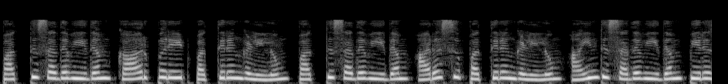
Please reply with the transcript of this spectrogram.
பத்து சதவீதம் கார்ப்பரேட் பத்திரங்களிலும் பத்து சதவீதம் அரசு பத்திரங்களிலும் ஐந்து சதவீதம் பிற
